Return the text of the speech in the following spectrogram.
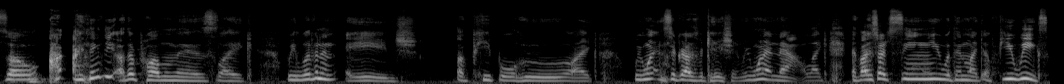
So I, think the other problem is like we live in an age of people who like we want instant gratification. We want it now. Like if I start seeing you within like a few weeks,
